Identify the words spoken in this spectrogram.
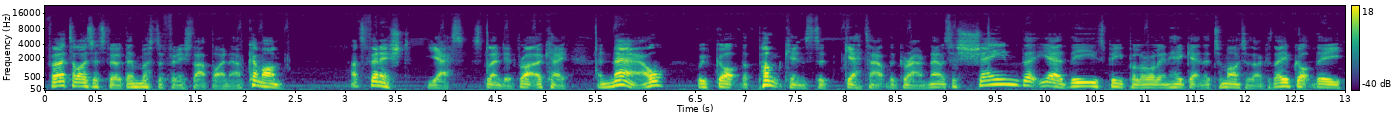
Fertilise this field. They must have finished that by now. Come on. That's finished. Yes. Splendid. Right, okay. And now we've got the pumpkins to get out the ground. Now it's a shame that, yeah, these people are all in here getting the tomatoes out because they've got the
